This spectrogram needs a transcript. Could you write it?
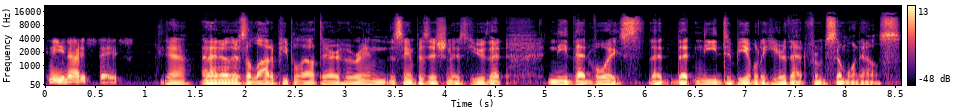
in the United States yeah, and I know there's a lot of people out there who are in the same position as you that need that voice, that that need to be able to hear that from someone else.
